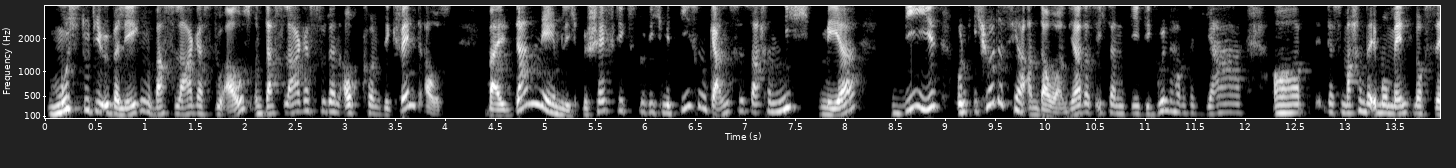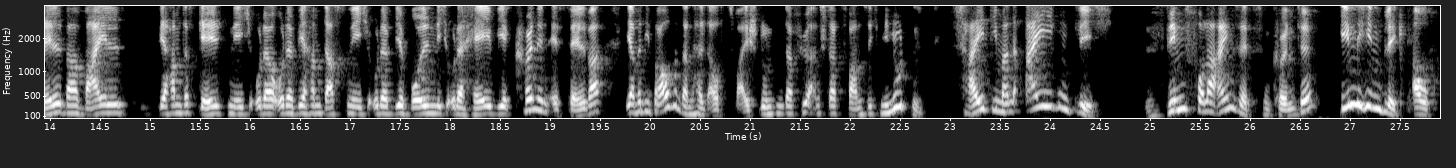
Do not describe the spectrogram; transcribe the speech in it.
musst du dir überlegen, was lagerst du aus und das lagerst du dann auch konsequent aus. Weil dann nämlich beschäftigst du dich mit diesen ganzen Sachen nicht mehr die, und ich höre das ja andauernd, ja, dass ich dann die, die Gründer haben und sagen, ja, oh, das machen wir im Moment noch selber, weil wir haben das Geld nicht oder, oder wir haben das nicht oder wir wollen nicht oder hey, wir können es selber. Ja, aber die brauchen dann halt auch zwei Stunden dafür anstatt 20 Minuten. Zeit, die man eigentlich sinnvoller einsetzen könnte im Hinblick auf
